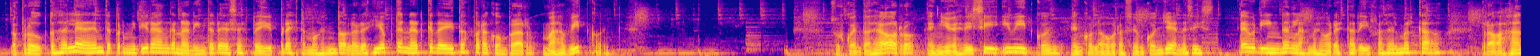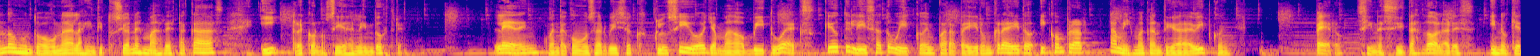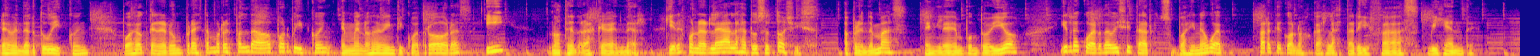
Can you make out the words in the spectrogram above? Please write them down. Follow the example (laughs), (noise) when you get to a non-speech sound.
Los productos de Leden te permitirán ganar intereses, pedir préstamos en dólares y obtener créditos para comprar más Bitcoin. Sus cuentas de ahorro en USDC y Bitcoin, en colaboración con Genesis, te brindan las mejores tarifas del mercado, trabajando junto a una de las instituciones más destacadas y reconocidas de la industria. Leden cuenta con un servicio exclusivo llamado B2X que utiliza tu Bitcoin para pedir un crédito y comprar la misma cantidad de Bitcoin. Pero si necesitas dólares y no quieres vender tu Bitcoin, puedes obtener un préstamo respaldado por Bitcoin en menos de 24 horas y no tendrás que vender. ¿Quieres ponerle alas a tus satoshis? Aprende más en leden.io y recuerda visitar su página web para que conozcas las tarifas vigentes.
